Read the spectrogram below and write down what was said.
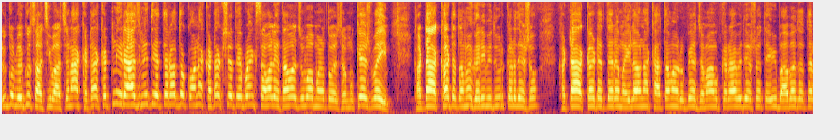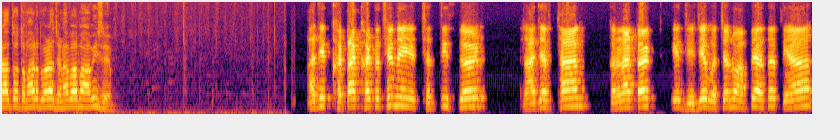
બિલકુલ બિલકુલ સાચી વાત છે. અને આ ખટાખટની રાજનીતિ અત્યારે તો કોને ખટકશે તે પણ એક સવાલ યથાવત જોવા મળતો હોય છે. મુકેશભાઈ ખટાખટ તમે ગરીબી દૂર કરી દેશો. ખટાખટ અત્યારે મહિલાઓના ખાતામાં રૂપિયા જમા કરાવી દેશો તેવી બાબત અત્યારે તો તમારા દ્વારા જણાવવામાં આવી છે. આ જે ખટાખટ છે ને, એ છત્તીસગઢ, રાજસ્થાન, કર્ણાટક, એ જે જે વચનો આપ્યા હતા, ત્યાં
